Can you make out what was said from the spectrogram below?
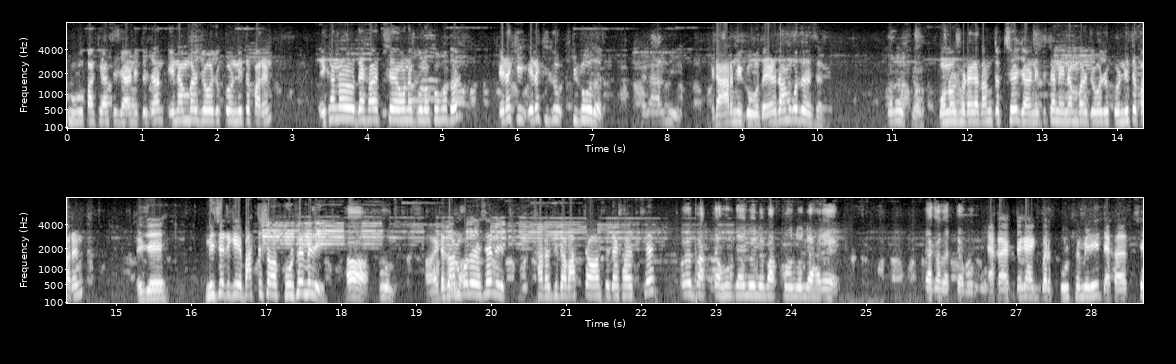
ঘুঘু পাখি আছে যারা নিতে চান এই নাম্বারে যোগাযোগ করে নিতে পারেন। এখানেও দেখা যাচ্ছে অনেকগুলো কবুতর। এটা কি এটা কি ক- কবুতর? এটা আর্মি এটা আর্মি কবুতর। এর দাম কত দিয়েছেন পনেরোশো। টাকা দাম চাচ্ছে। যারা নিতে চান এই নাম্বারে যোগাযোগ করে নিতে পারেন। এই যে নিচে থেকে বাচ্চা সহ ফুল ফ্যামিলি হ্যাঁ ফুল এটা দাম কত এই সাথে দুটা বাচ্চা আছে দেখা যাচ্ছে। ওই বাচ্চা হুলদাই লইলে মা লইলে হারে এক হাজার টাকা এক হাজার টাকা একবার ফুল ফ্যামিলি দেখা যাচ্ছে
